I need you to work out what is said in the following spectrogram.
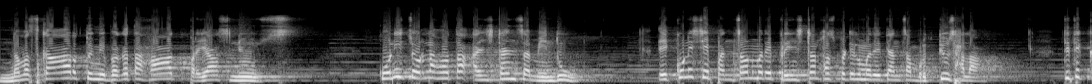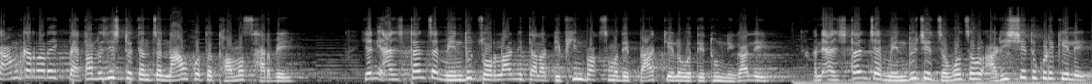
नमस्कार तुम्ही बघत आहात प्रयास न्यूज. कोणी चोरला होता आईन्स्टाईनचा मेंदू? एकोणीसशे पंचावन्नमध्ये प्रिन्स्टन हॉस्पिटलमध्ये त्यांचा मृत्यू झाला. तिथे काम करणारा एक पॅथॉलॉजिस्ट त्यांचं नाव होतं थॉमस हार्वे. यांनी आईन्स्टाईनचा मेंदू चोरला आणि त्याला टिफिन बॉक्समध्ये पॅक केलं व तेथून निघाले. आणि आईन्स्टाईनच्या मेंदूचे जवळजवळ अडीचशे तुकडे केले.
